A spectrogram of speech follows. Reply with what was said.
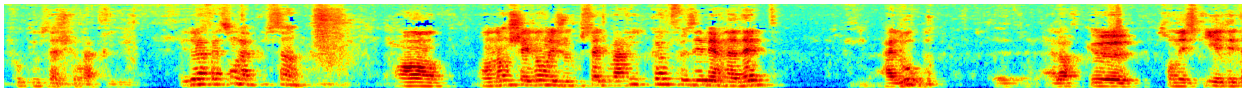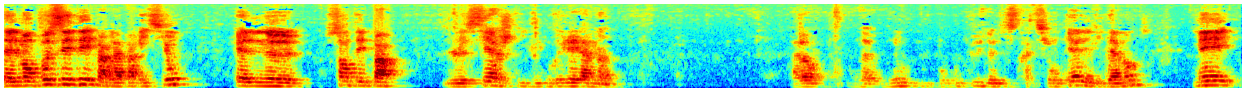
il faut que nous sachions la prier. Et de la façon la plus simple, en, en enchaînant les Je vous salue Marie, comme faisait Bernadette à Lourdes, euh, alors que son esprit était tellement possédé par l'apparition qu'elle ne sentait pas le cierge qui lui brûlait la main. Alors, nous, beaucoup plus de distractions qu'elle, évidemment, mais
